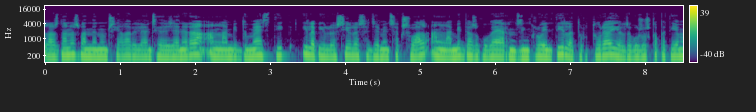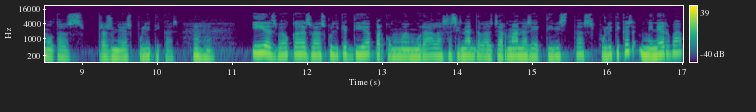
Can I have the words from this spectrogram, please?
les dones van denunciar la violència de gènere en l'àmbit domèstic i la violació i l'assetjament sexual en l'àmbit dels governs, incloent-hi la tortura i els abusos que patien moltes presoneres polítiques. Uh -huh. I es veu que es va escollir aquest dia per commemorar l'assassinat de les germanes i activistes polítiques Minerva,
